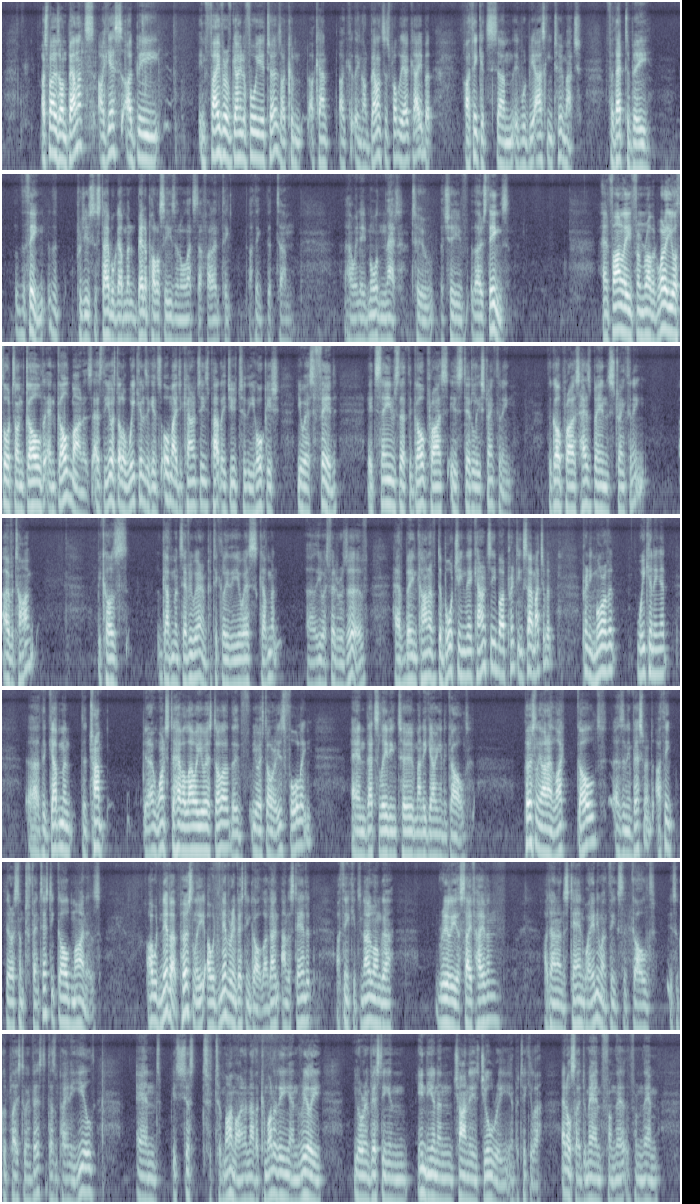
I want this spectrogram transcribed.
I suppose on balance, I guess I'd be in favour of going to four-year terms. I couldn't, I can't, I think on balance it's probably okay, but I think it's, um, it would be asking too much for that to be the thing that produces stable government, better policies, and all that stuff. I don't think. I think that um, uh, we need more than that to achieve those things. And finally, from Robert, what are your thoughts on gold and gold miners? As the US dollar weakens against all major currencies, partly due to the hawkish US Fed, it seems that the gold price is steadily strengthening. The gold price has been strengthening over time because governments everywhere, and particularly the US government, uh, the US Federal Reserve, have been kind of debauching their currency by printing so much of it, printing more of it, weakening it. Uh, the government, the Trump, you know, wants to have a lower US dollar. The US dollar is falling, and that's leading to money going into gold. Personally, I don't like gold as an investment. I think there are some fantastic gold miners. I would never, personally, I would never invest in gold. I don't understand it. I think it's no longer really a safe haven. I don't understand why anyone thinks that gold is a good place to invest. It doesn't pay any yield, and it's just, to, my mind, another commodity. And really, you're investing in Indian and Chinese jewellery in particular, and also demand from the, from them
